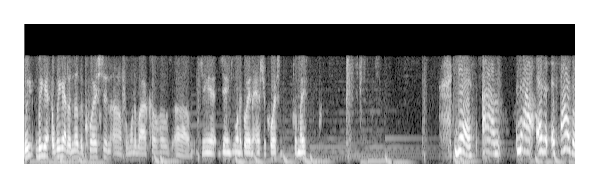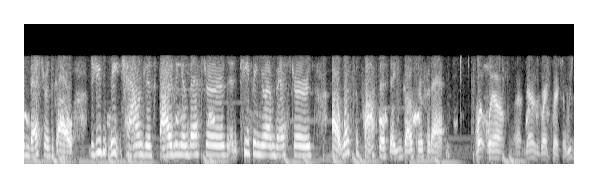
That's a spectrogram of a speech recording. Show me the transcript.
We we got we got another question uh, from one of our co-hosts. Um, Jen, Jen, you want to go ahead and ask your question for Mason? Yes. Um, now, as as far as investors go, did you meet challenges finding investors and keeping your investors? Uh, what's the process that you go through for that? Well, well uh, that is a great question. We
